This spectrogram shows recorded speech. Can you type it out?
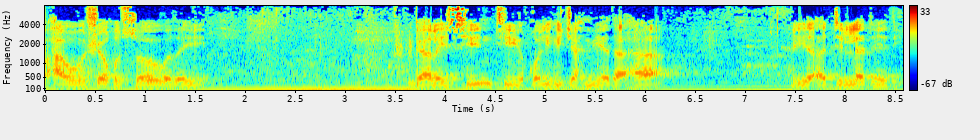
waxa uu sheekhu soo waday gaalaysiintii qolihii jahmiyada ahaa iyo adiladeedii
